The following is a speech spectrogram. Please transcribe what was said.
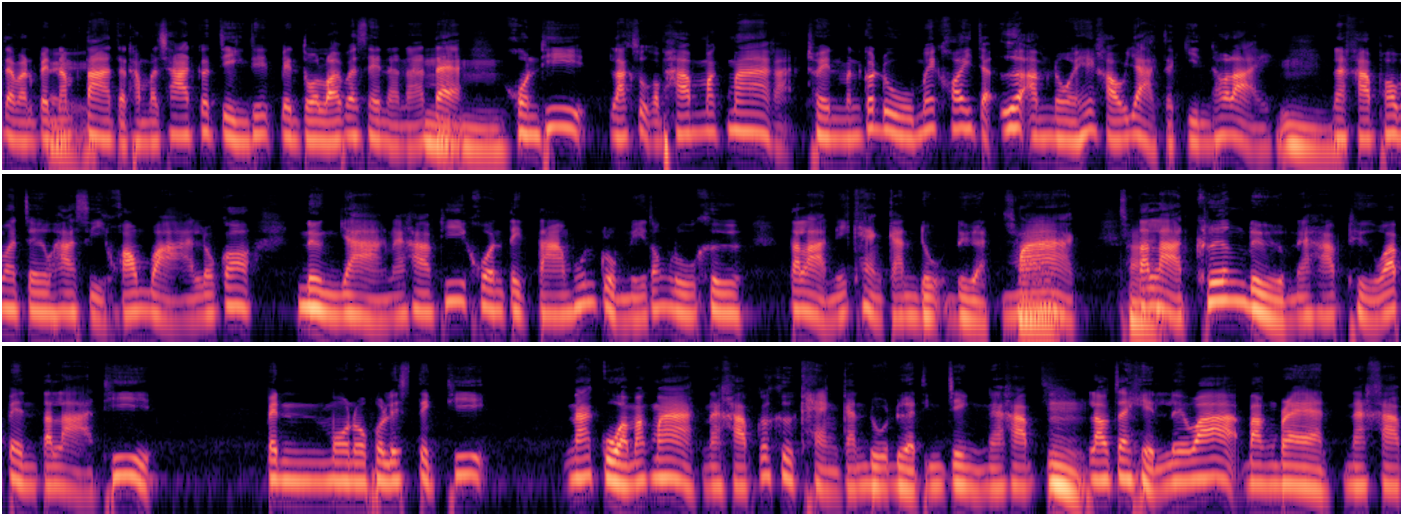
แต่มันเป็นเออน้ำตาลจากธรรมชาติก็จริงที่เป็นตัวร้อยเปอร์เซ็นต์อะนะอืมแต่อืมคนที่รักสุขภาพมากๆอะเทรนด์มันก็ดูไม่ค่อยจะเอื้ออำนวยให้เขาอยากจะกินเท่าไหร่อืมนะครับพอมาเจอภาษีความหวานแล้วก็หนึ่งอย่างนะครับที่คนติดตามหุ้นกลุ่มนี้ต้องรู้คือ ตลาดนี้แข่งกันดุเดือดใช่มากใช่ตลาดเครื่องดื่มนะครับ ถือว่าเป็นตลาดที่เป็น monopolistic ที่ น่ากลัวมากๆนะครับก็คือแข่งกันดุเดือดจริงๆนะครับอืมเราจะเห็นเลยว่าบางแบรนด์นะครับ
